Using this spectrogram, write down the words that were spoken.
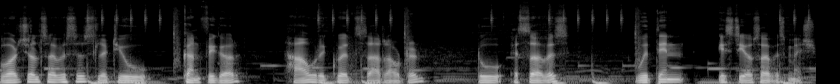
Virtual services let you configure how requests are routed to a service within Istio service mesh.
